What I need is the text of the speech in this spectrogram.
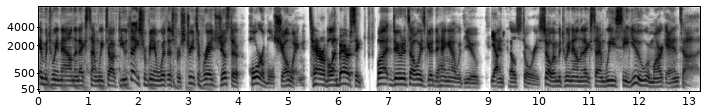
In between now and the next time we talk to you, thanks for being with us for Streets of Rage. Just a horrible showing, Terrible. Embarrassing. but dude, it's always good to hang out with you Yep. and tell stories. So, in between now and the next time we see you, we're Mark and Todd.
